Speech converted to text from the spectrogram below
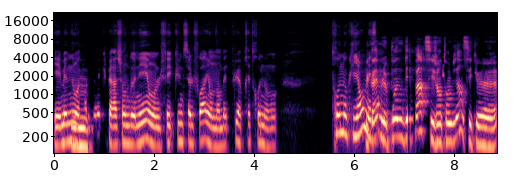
Et même nous, en mmh. termes de récupération de données, on le fait qu'une seule fois et on n'embête plus après trop nos, trop nos clients. Mais, quand même, le point de départ, si j'entends bien, c'est que,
